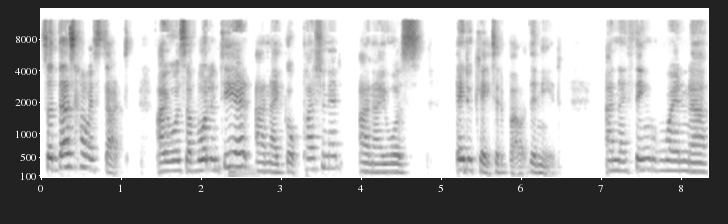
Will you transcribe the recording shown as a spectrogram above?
So that's how I started. I was a volunteer and I got passionate and I was educated about the need. And I think when uh,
